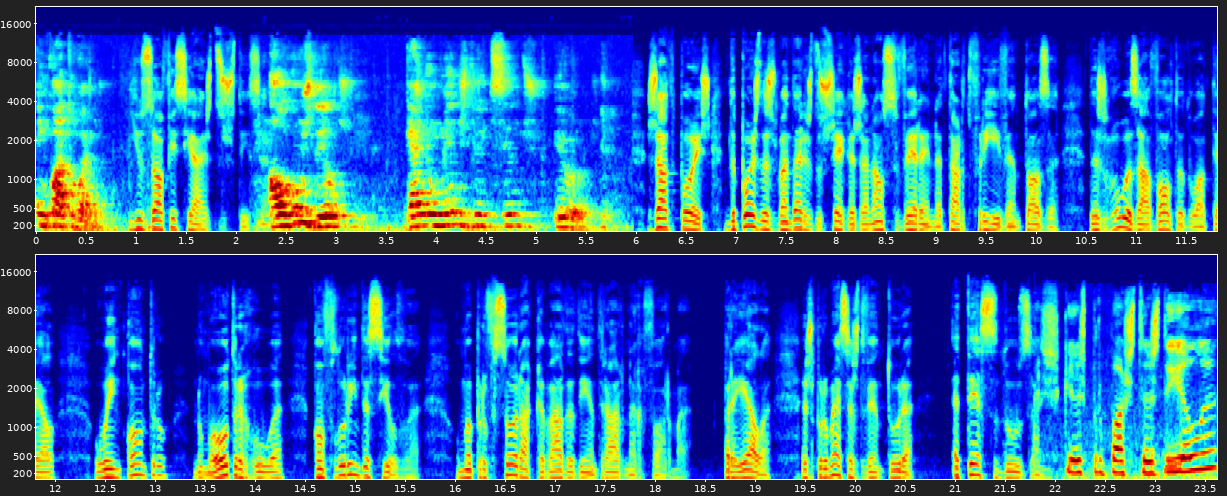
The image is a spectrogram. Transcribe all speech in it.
em quatro anos. E os oficiais de justiça. Alguns deles ganham menos de 800 euros. Já depois, depois das bandeiras do Chega já não se verem na tarde fria e ventosa das ruas à volta do hotel, o encontro numa outra rua com Florinda Silva, uma professora acabada de entrar na reforma. Para ela, as promessas de Ventura até seduzem. Acho que as propostas dele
